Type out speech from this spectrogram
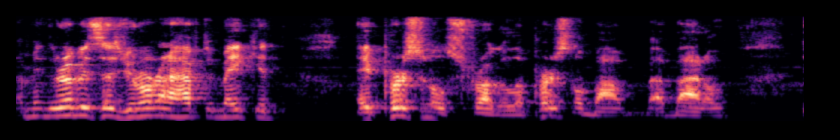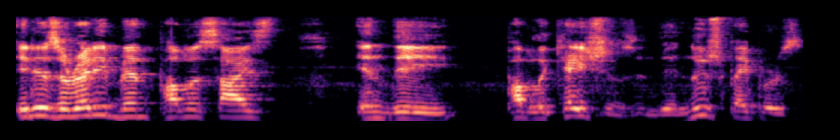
I mean, the Rebbe says you don't have to make it a personal struggle, a personal battle. It has already been publicized in the publications, in the newspapers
